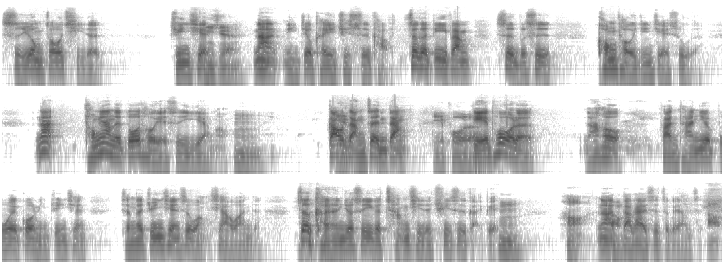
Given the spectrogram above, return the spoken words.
使用周期的均线，均线。那你就可以去思考这个地方是不是空头已经结束了。那同样的多头也是一样哦，嗯。高档震荡跌破了。跌破了，然后反弹又不会过你均线，整个均线是往下弯的，这可能就是一个长期的趋势改变。嗯。好、那大概是这个样子。好，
